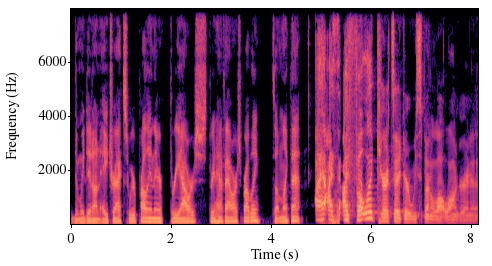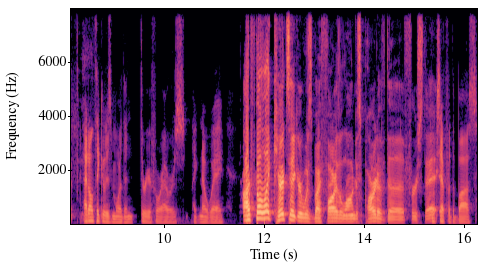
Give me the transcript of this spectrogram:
than we did on Atraks. We were probably in there three hours, three and a half hours, probably something like that. I I, th- I felt like caretaker. We spent a lot longer in it. I don't think it was more than three or four hours. Like no way, I felt like caretaker was by far the longest part of the first day. except for the boss.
